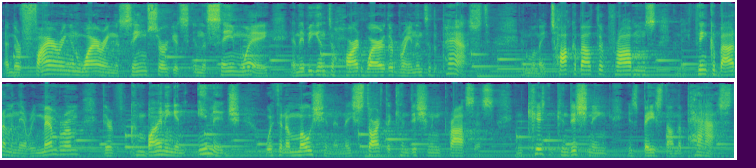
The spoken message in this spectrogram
And they're firing and wiring the same circuits in the same way. And they begin to hardwire their brain into the past. And when they talk about their problems and they think about them and they remember them, they're combining an image with an emotion and they start the conditioning process. And conditioning is based on the past.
